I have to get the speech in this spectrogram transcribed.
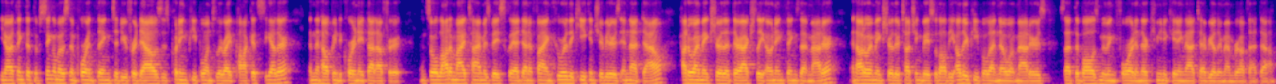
You know, I think that the single most important thing to do for DAOs is putting people into the right pockets together and then helping to coordinate that effort. And so a lot of my time is basically identifying who are the key contributors in that DAO how do I make sure that they're actually owning things that matter? And how do I make sure they're touching base with all the other people that know what matters so that the ball is moving forward and they're communicating that to every other member of that DAO?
